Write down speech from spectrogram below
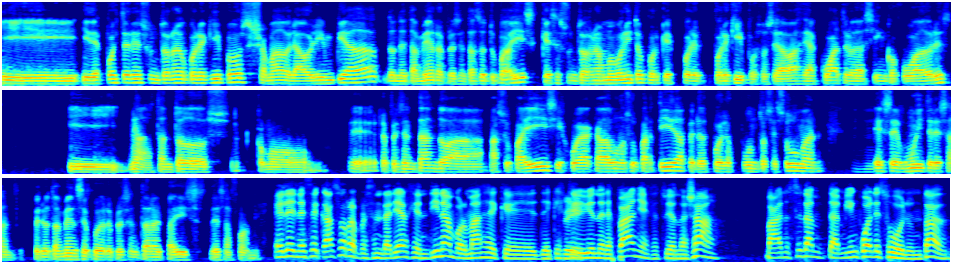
Y, y después tenés un torneo por equipos llamado la Olimpiada, donde también representas a tu país, que ese es un torneo muy bonito porque es por, por equipos, o sea, vas de a cuatro, de a cinco jugadores y nada, están todos como eh, representando a, a su país y juega cada uno su partida, pero después los puntos se suman. Ese es muy interesante, pero también se puede representar al país de esa forma. Él en ese caso representaría a Argentina por más de que, de que esté viviendo en España, esté estudiando allá. Va, no sé tam- también cuál es su voluntad.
